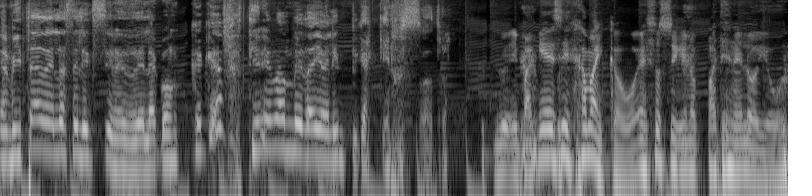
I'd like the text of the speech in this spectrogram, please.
la mitad de las selecciones de la CONCACAF tiene más medallas olímpicas que nosotros. ¿Y para qué decir Jamaica, po? Eso sí que nos patea en el hoyo, po.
